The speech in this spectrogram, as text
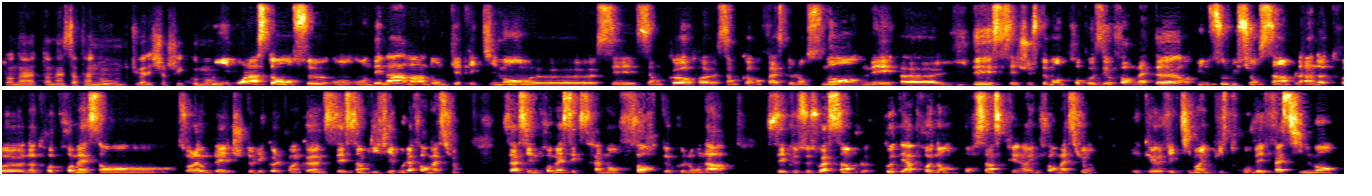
tu en, as un certain nombre? Tu vas aller chercher comment? Oui, pour l'instant, on, démarre. Hein. donc, effectivement, euh, c'est encore, euh, encore en phase de lancement. Mais euh, l'idée, c'est justement de proposer aux formateurs une solution simple. Hein. notre, notre promesse en, sur la homepage de l'école.com, c'est simplifiez-vous la formation. Ça, c'est une promesse extrêmement forte que l'on a. C'est que ce soit simple côté apprenant pour s'inscrire à une formation et qu'effectivement, il puisse trouver facilement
